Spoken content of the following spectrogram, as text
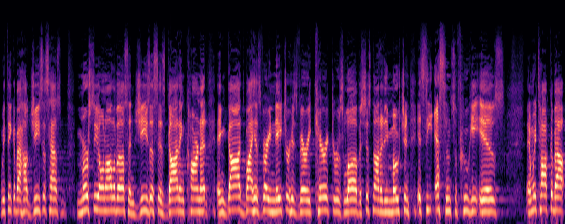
we think about how Jesus has mercy on all of us, and Jesus is God incarnate. And God, by his very nature, his very character is love. It's just not an emotion, it's the essence of who he is. And we talk about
